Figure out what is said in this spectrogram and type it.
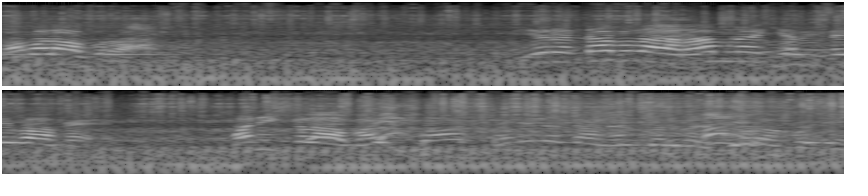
கமலாபுரம். இரண்டாவதாக ராம்நாயக்கர் நினைவாக மணிக்கலா வைபா தமிழக நண்பர்கள் சூழப்படி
